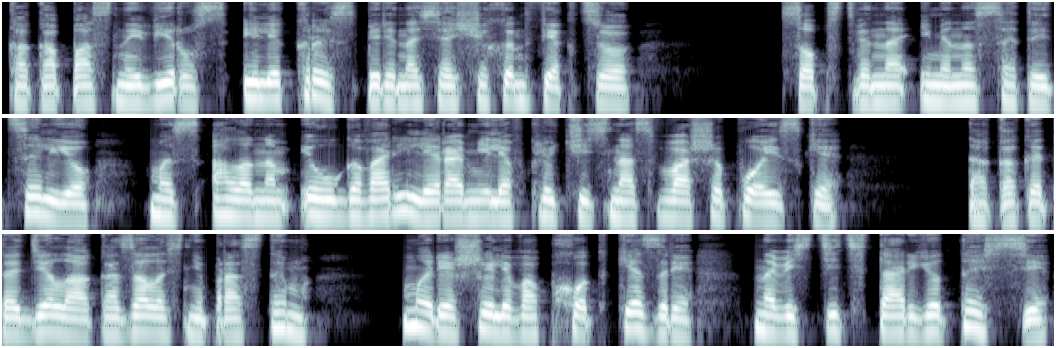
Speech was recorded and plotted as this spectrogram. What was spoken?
как опасный вирус или крыс, переносящих инфекцию. Собственно, именно с этой целью мы с Аланом и уговорили Рамиля включить нас в ваши поиски. Так как это дело оказалось непростым, мы решили в обход Кезри навестить Тарью Тесси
